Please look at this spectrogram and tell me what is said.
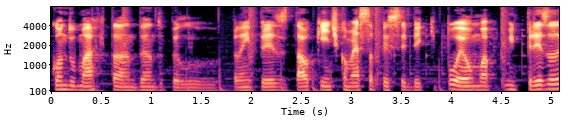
quando o Mark tá andando pelo, pela empresa e tal, que a gente começa a perceber que, pô, é uma empresa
